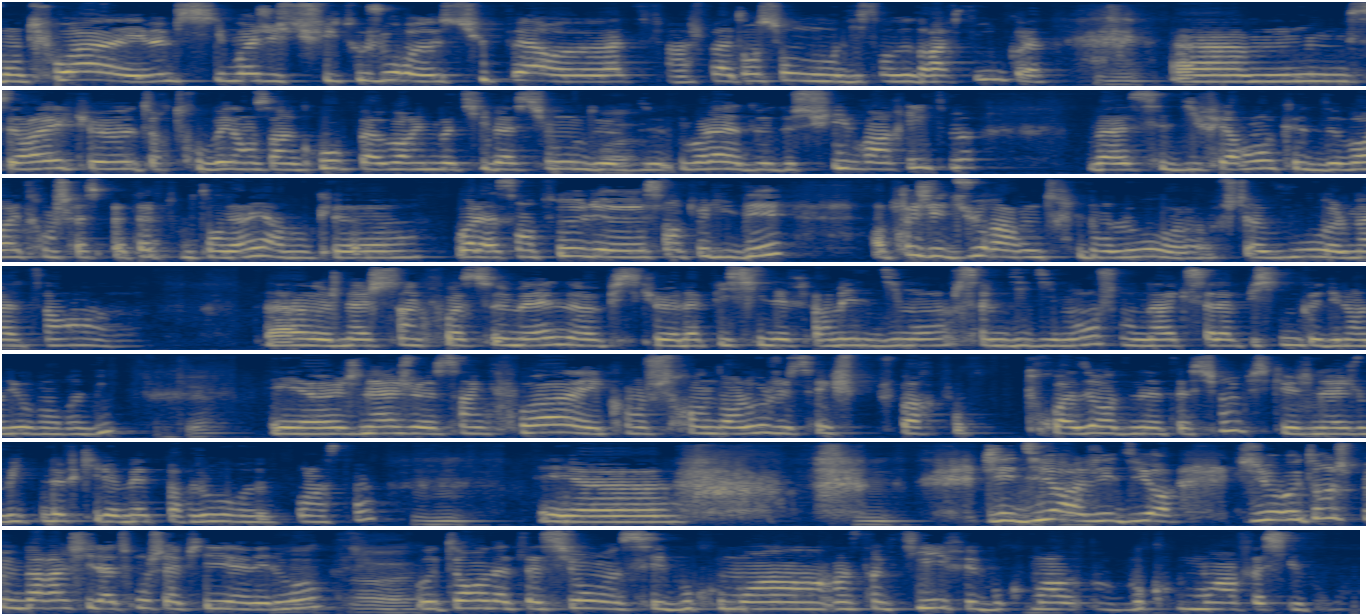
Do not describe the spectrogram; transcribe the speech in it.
bon toi et même si moi je suis toujours euh, super euh, enfin je fais attention aux distances de drafting quoi. Mhm. euh, c'est vrai que te retrouver dans un groupe avoir une motivation de, voilà de, de, suivre un rythme bah c'est différent que de devoir être en chasse patate tout le temps derrière. Donc euh, voilà c'est un peu c'est un peu l'idée. Après j'ai dur à rentrer dans l'eau je t'avoue le matin Là, je nage cinq fois semaine euh, puisque la piscine est fermée dimanche, samedi, dimanche. On n'a accès à la piscine que du lundi au vendredi. Et euh, je nage cinq fois et quand je rentre dans l'eau, je sais que je pars pour trois heures de natation puisque je nage 8-9 km par jour euh, pour l'instant. Mhm. Et euh, mhm. j'ai dur, j'ai dur. autant je peux m'arracher la tronche à pied et à vélo, ah autant en natation c'est beaucoup moins instinctif et beaucoup moins, beaucoup moins facile pour moi.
